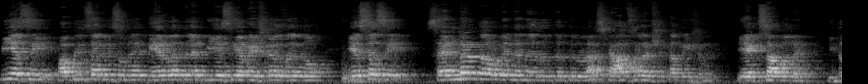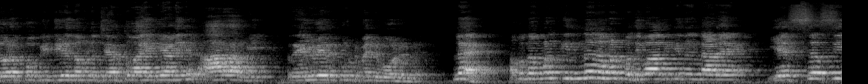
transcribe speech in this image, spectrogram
P S C public service കേരളത്തിലെ പി എസ് സി അപേക്ഷകൾ തരുന്നു. എസ് എസ് സി സെൻട്രൽ ഗവൺമെന്റിന്റെ നേതൃത്വത്തിലുള്ള സ്റ്റാഫ് സെലക്ഷൻ കമ്മീഷൻ ഈ ഉണ്ട് ഇതോടൊപ്പം പിന്നീട് നമ്മൾ ചേർത്ത് വായിക്കുകയാണെങ്കിൽ R R B railway recruitment board ഉണ്ട്. അല്ലെ? അപ്പൊ നമ്മൾക്ക് ഇന്ന് നമ്മൾ പ്രതിപാദിക്കുന്ന എന്താണ്? S S C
